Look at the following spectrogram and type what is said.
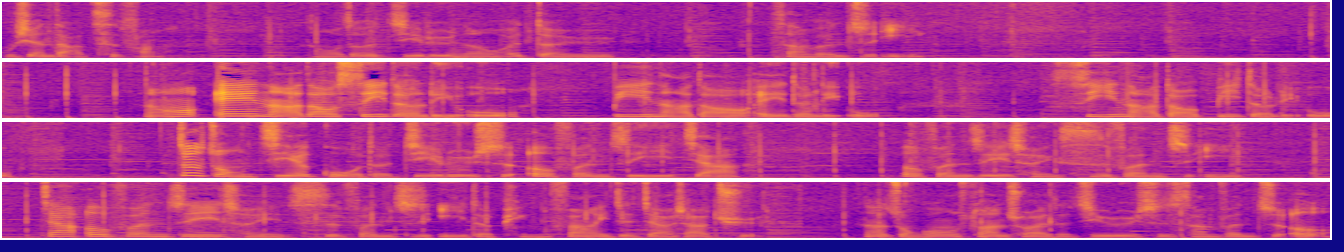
无限大次方，然后这个几率呢会等于三分之一。然后 A 拿到 C 的礼物，B 拿到 A 的礼物，C 拿到 B 的礼物。这种结果的几率是二分之一加二分之一乘以四分之一加二分之一乘以四分之一的平方，一直加下去，那总共算出来的几率是三分之二。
